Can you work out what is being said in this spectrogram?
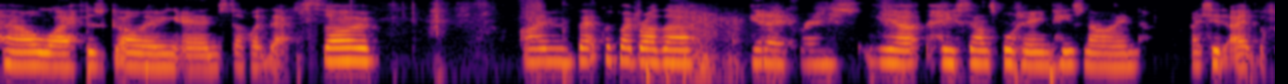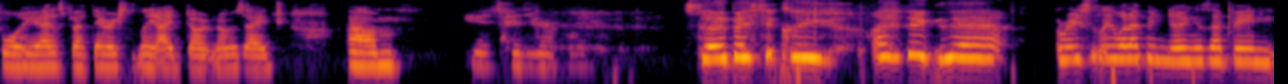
how life is going, and stuff like that. So, I'm back with my brother. G'day, friends. Yeah, he sounds 14. He's 9. I said 8 before. He had his birthday recently. I don't know his age. Um, yeah, it's because you're a boy. So, basically, I think that recently what I've been doing is I've been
